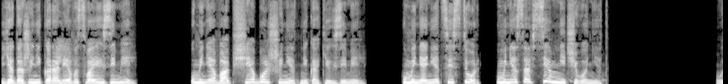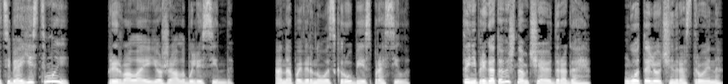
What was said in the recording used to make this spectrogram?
Я даже не королева своих земель. У меня вообще больше нет никаких земель. У меня нет сестер, у меня совсем ничего нет. У тебя есть мы!» — прервала ее жалобы Люсинда. Она повернулась к Руби и спросила. «Ты не приготовишь нам чаю, дорогая? Готель очень расстроена».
